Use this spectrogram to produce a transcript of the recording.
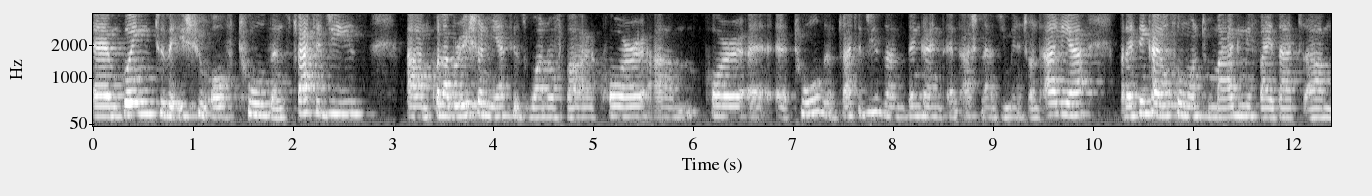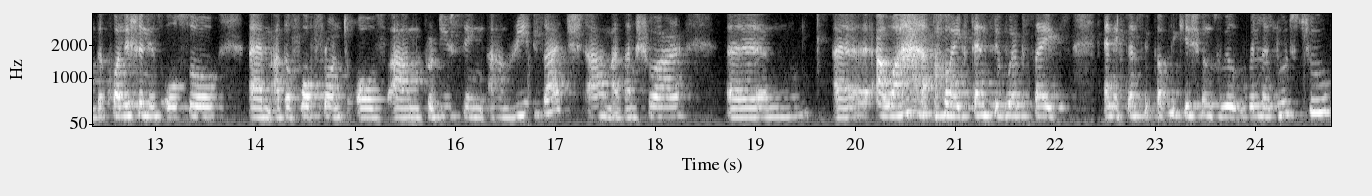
Um, going to the issue of tools and strategies, um, collaboration, yes, is one of our core um, core uh, uh, tools and strategies. Um, Benga and, and, Ashna, as you mentioned earlier, but I think I also want to magnify that um, the coalition is also um, at the forefront of producing research, as I'm sure um, uh, our, our extensive websites and extensive publications will, will allude to.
